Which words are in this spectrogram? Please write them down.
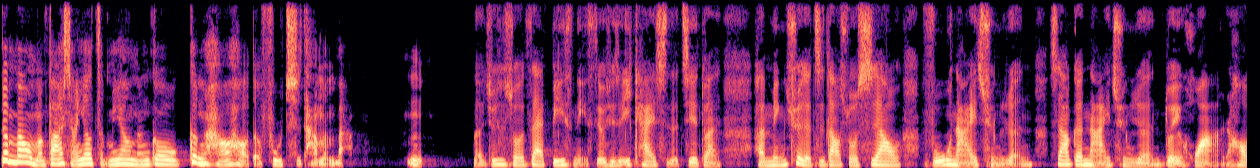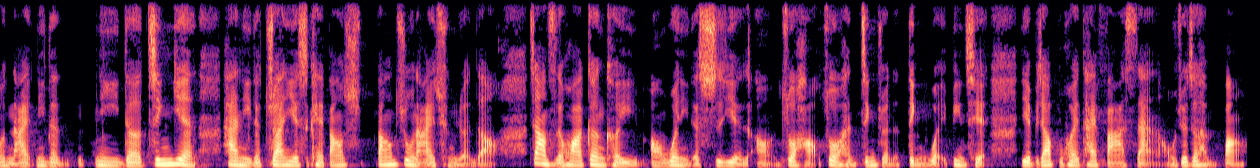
更帮我们发想要怎么样能够更好好的扶持他们吧。嗯。那就是说，在 business，尤其是一开始的阶段，很明确的知道说是要服务哪一群人，是要跟哪一群人对话，然后哪你的你的经验和你的专业是可以帮帮助哪一群人的，这样子的话，更可以啊、为你的事业啊、做好做很精准的定位，并且也比较不会太发散啊。我觉得这很棒，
